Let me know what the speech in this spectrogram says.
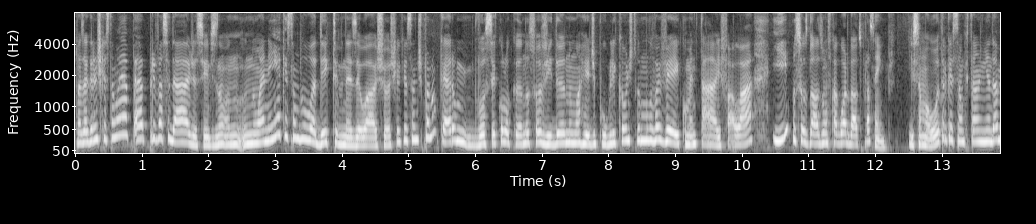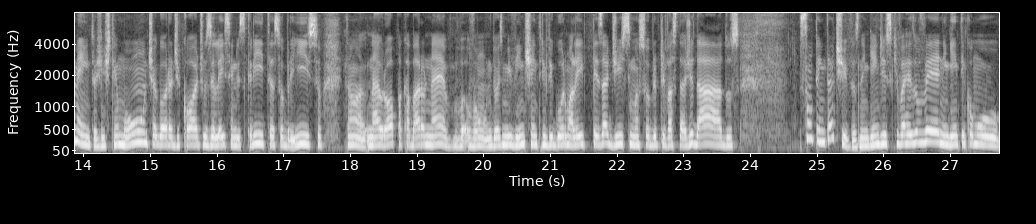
mas a grande questão é a, é a privacidade, assim, eles não, não é nem a questão do addictiveness, eu acho. Eu acho que é a questão de, tipo, eu não quero você colocando a sua vida numa rede pública onde todo mundo vai ver e comentar e falar e os seus dados vão ficar guardados para sempre. Isso é uma outra questão que está em andamento. A gente tem um monte agora de códigos e leis sendo escritas sobre isso. Então, na Europa acabaram, né, vão em 2020 entra em vigor uma lei pesadíssima sobre privacidade de dados são tentativas. Ninguém disse que vai resolver, ninguém tem como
